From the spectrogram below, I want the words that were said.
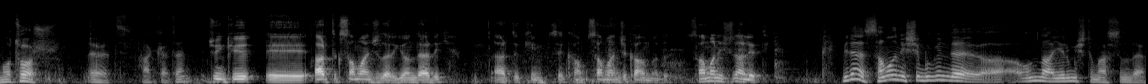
motor. Evet hakikaten. Çünkü e, artık samancıları gönderdik. Artık kimse kam- samancı kalmadı. Saman işini hallettik. Bir de saman işi bugün de onu da ayırmıştım aslında.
